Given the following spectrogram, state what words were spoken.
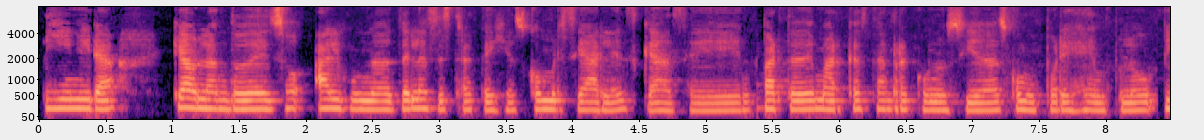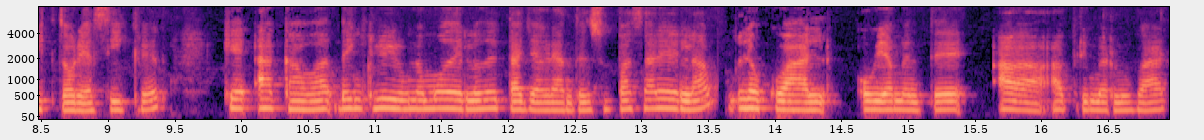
Y mira, que hablando de eso, algunas de las estrategias comerciales que hacen parte de marcas tan reconocidas como por ejemplo Victoria's Secret que acaba de incluir una modelo de talla grande en su pasarela, lo cual obviamente a, primer lugar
